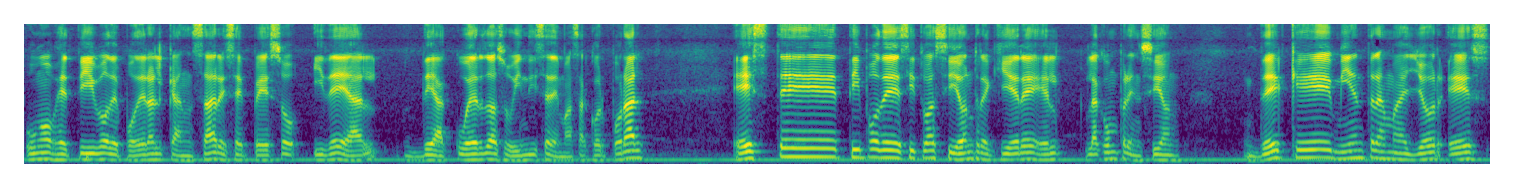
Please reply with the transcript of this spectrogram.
un objetivo de poder alcanzar ese peso ideal de acuerdo a su índice de masa corporal. Este tipo de situación requiere el, la comprensión de que mientras mayor es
